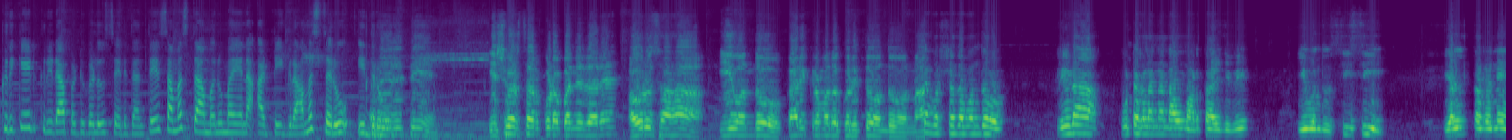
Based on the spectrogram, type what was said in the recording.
ಕ್ರಿಕೆಟ್ ಕ್ರೀಡಾಪಟುಗಳು ಸೇರಿದಂತೆ ಸಮಸ್ತ ಮನುಮಯನ ಅಟ್ಟಿ ಗ್ರಾಮಸ್ಥರು ಇದ್ದರು. ಈಶ್ವರ್ ಸರ್ ಕೂಡ ಬಂದಿದ್ದಾರೆ. ಅವರು ಸಹ ಈ ಒಂದು ಕಾರ್ಯಕ್ರಮದ ಕುರಿತು ಒಂದು ನಾಲ್ಕು ವರ್ಷದ ಒಂದು ಕ್ರೀಡಾ ಕೂಟಗಳನ್ನ ನಾವು ಮಾಡ್ತಾ ಇದ್ದೀವಿ. ಈ ಒಂದು ಸಿ ಸಿ ಎಲ್ ತರನೇ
